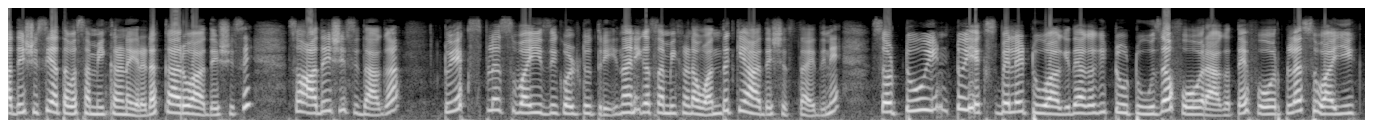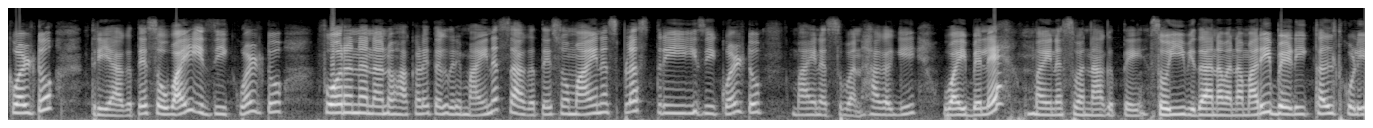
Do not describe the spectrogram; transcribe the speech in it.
ಆದೇಶಿಸಿ ಅಥವಾ ಸಮೀಕರಣ ಎರಡಕ್ಕಾದರೂ ಆದೇಶಿಸಿ. ಸೊ ಆದೇಶಿಸಿದಾಗ two x plus y is equal to three ನಾನೀಗ ಸಮೀಕರಣ ಒಂದಕ್ಕೆ ಆದೇಶಿಸ್ತಾ ಇದ್ದೀನಿ. ಸೊ ಟೂ ಇಂಟು ಎಕ್ಸ್ ಬೆಲೆ ಟೂ ಆಗಿದೆ. ಹಾಗಾಗಿ ಟು ಟೂ ಝ ಫೋರ್ ಆಗುತ್ತೆ. Four plus y equal to three ಆಗುತ್ತೆ. So y is equal to ಫೋರನ್ನು ನಾನು ಆ ಕಡೆ ತೆಗೆದ್ರೆ ಮೈನಸ್ ಆಗುತ್ತೆ. So minus plus three is equal to minus one ಹಾಗಾಗಿ ವೈ ಬೆಲೆ ಮೈನಸ್ ಒನ್ ಆಗುತ್ತೆ. ಸೊ ಈ ವಿಧಾನವನ್ನು ಮರಿಬೇಡಿ. ಕಲ್ತ್ಕೊಳ್ಳಿ.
